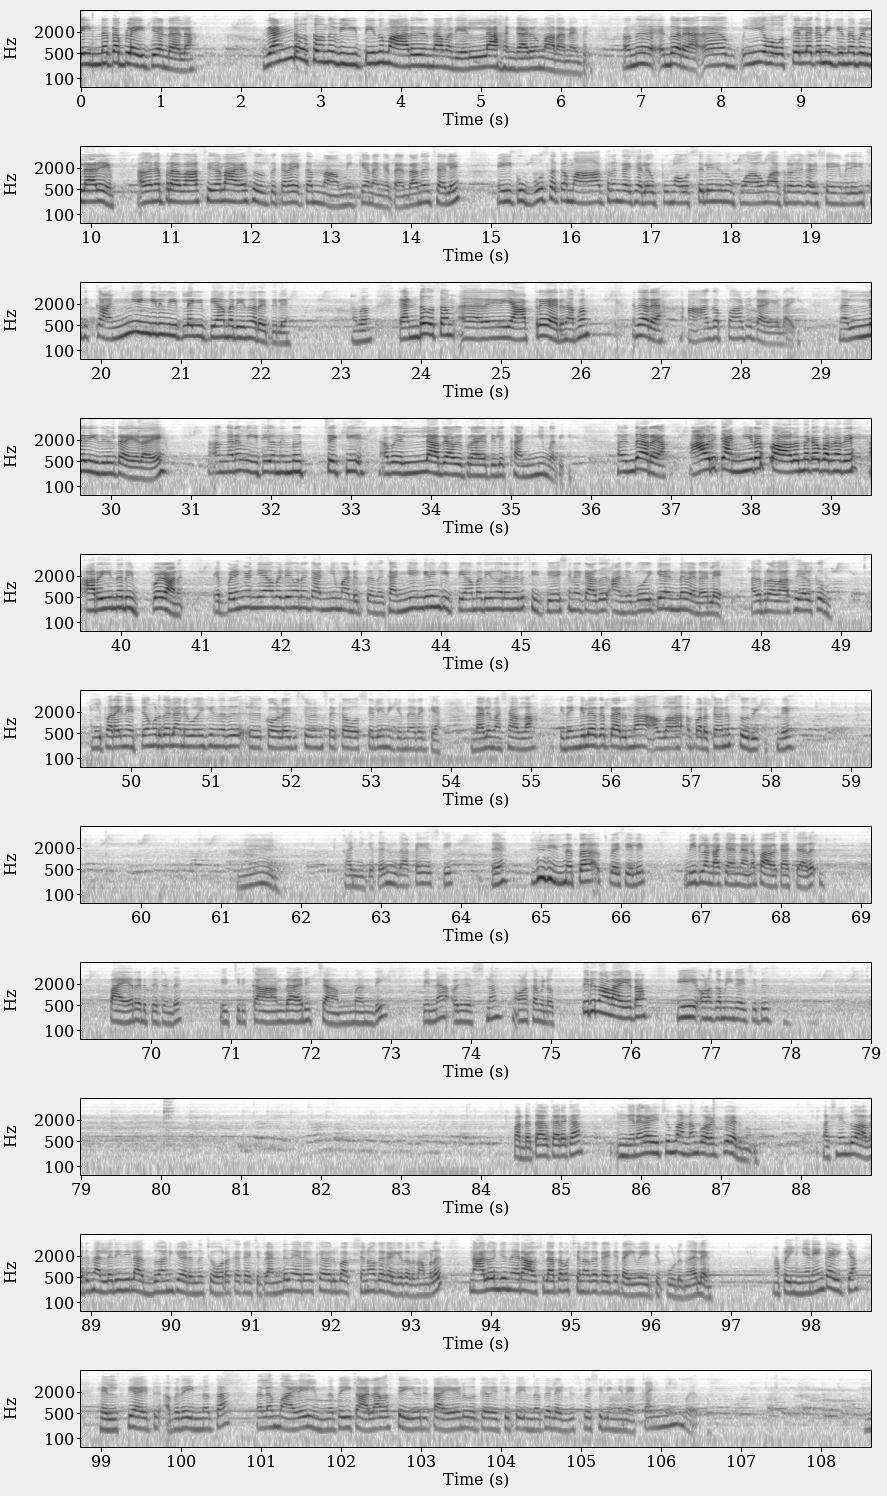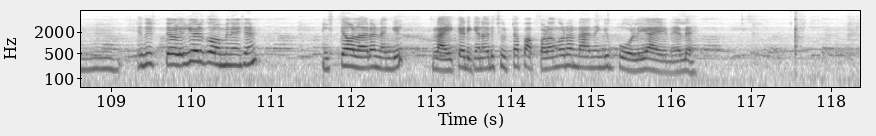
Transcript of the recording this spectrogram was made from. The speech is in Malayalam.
ഇന്നത്തെ പ്ലേറ്റ് കണ്ടാലോ. രണ്ട് ദിവസം ഒന്ന് വീട്ടിൽ നിന്ന് മാറി നിന്നാൽ മതി. എല്ലാ അഹങ്കാരവും മാറാനായിട്ട്. ഒന്ന് എന്താ പറയാ ഏർ ഈ ഹോസ്റ്റലിലൊക്കെ നിൽക്കുന്ന പിള്ളേരെയും അതുപോലെ പ്രവാസികളായ സുഹൃത്തുക്കളെയൊക്കെ നമിക്കണം കേട്ടോ. എന്താന്ന് വെച്ചാൽ ഈ കുബൂസൊക്കെ മാത്രം കഴിച്ചാൽ ഉപ്പും ഹോസ്റ്റലിൽ നിന്ന് ഉപ്പുമാവ് മാത്രമൊക്കെ കഴിച്ച് കഴിയുമ്പോഴത്തേക്ക് ഇച്ചിരി കഞ്ഞിയെങ്കിലും വീട്ടിലേക്ക് കിട്ടിയാൽ മതി എന്ന് പറയത്തില്ലേ? അപ്പം രണ്ട് ദിവസം യാത്രയായിരുന്നു. അപ്പം എന്താ പറയുക ആകെപ്പാട് ടയേർഡായി നല്ല രീതിയിൽ ടയേർഡായി അങ്ങനെ വീട്ടിൽ വന്ന് ഇന്ന് ഉച്ചയ്ക്ക് അപ്പോൾ എല്ലാവരുടെയും അഭിപ്രായത്തിൽ കഞ്ഞി മതി. എന്താ പറയുക? ആ ഒരു കഞ്ഞിയുടെ സ്വാദം എന്നൊക്കെ പറഞ്ഞത് അറിയുന്നത് ഇപ്പോഴാണ്. എപ്പോഴും കഞ്ഞി ആകുമ്പോഴത്തേക്കും പറയും കഞ്ഞി മടുത്തെന്ന്. കഞ്ഞിയെങ്കിലും കിട്ടിയാൽ മതി എന്ന് പറയുന്ന ഒരു സിറ്റുവേഷനൊക്കെ അത് അനുഭവിക്കാൻ തന്നെ വേണം അല്ലേ? അത് പ്രവാസികൾക്കും ഈ പറയുന്ന ഏറ്റവും കൂടുതൽ അനുഭവിക്കുന്നത് കോളേജ് സ്റ്റുഡൻസ് ഒക്കെ ഹോസ്റ്റലിൽ നിൽക്കുന്നവരൊക്കെയാണ് എന്നാലും മഷാ അള്ളാഹ് ഇതെങ്കിലുമൊക്കെ തരുന്ന അള്ളാഹ് പറച്ചവന് സ്തുതി. ദേ കഞ്ഞിക്കൊക്കെ. എന്താ ടേസ്റ്റ് ഇന്നത്തെ സ്പെഷ്യൽ വീട്ടിലുണ്ടാക്കിയ തന്നെയാണ് പാവക്കാച്ചാറ് പയറെടുത്തിട്ടുണ്ട്. ഇച്ചിരി കാന്താരി ചമ്മന്തി പിന്നെ ഒരു കഷ്ണം ഉണക്കമീൻ. ഒത്തിരി നാളായി കേട്ടോ. ഈ ഉണക്കമീൻ കഴിച്ചിട്ട്. പണ്ടത്തെ ആൾക്കാരൊക്കെ ഇങ്ങനെ കഴിച്ചും വണ്ണം കുറയ്ക്കുമായിരുന്നു. പക്ഷേ എന്തോ അവർ നല്ല രീതിയിൽ അധ്വാനിക്കുമായിരുന്നു ചോറൊക്കെ കഴിച്ചിട്ട് രണ്ട് നേരമൊക്കെ അവർ ഭക്ഷണമൊക്കെ കഴിക്കത്തുള്ളൂ. നമ്മൾ നാലും അഞ്ചും നേരം ആവശ്യമില്ലാത്ത ഭക്ഷണമൊക്കെ കഴിച്ചിട്ടാണ് ഈ വെയിറ്റ് കൂടുന്നത് അല്ലേ? അപ്പോൾ ഇങ്ങനെയും കഴിക്കാം. ഹെൽത്തി ആയിട്ട്. അപ്പോൾ അതെ ഇന്നത്തെ നല്ല മഴയും ഇന്നത്തെ ഈ കാലാവസ്ഥ ഈ ഒരു ടയേർഡും ഒക്കെ വെച്ചിട്ട് ഇന്നത്തെ ലഞ്ച് സ്പെഷ്യൽ ഇങ്ങനെ. കഞ്ഞിയും പയർ ഇത് ഇഷ്ടമുള്ള ഈ ഒരു കോമ്പിനേഷൻ ഇഷ്ടമുള്ളവരുണ്ടെങ്കിൽ ലൈക്ക് അടിക്കണം. ഒരു ചുട്ട പപ്പടം കൂടെ ഉണ്ടായിരുന്നെങ്കിൽ പൊളിയായേനെ അല്ലേ?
